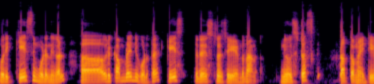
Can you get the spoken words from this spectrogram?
ഒരു കേസും കൂടി നിങ്ങൾ ഒരു കംപ്ലൈന്റ് കൊടുത്ത് കേസ് രജിസ്റ്റർ ചെയ്യേണ്ടതാണ്. ന്യൂസ് ഡെസ്ക് തത്വമൈ ടി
